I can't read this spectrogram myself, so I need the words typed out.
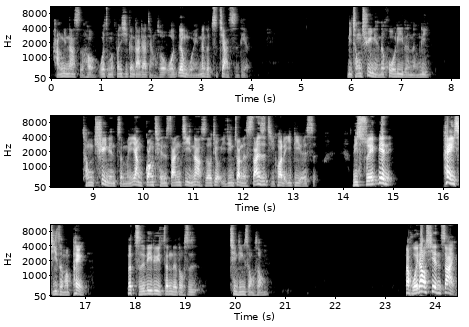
航运那时候，我怎么分析？跟大家讲说，我认为那个是价值点。你从去年的获利的能力，从去年怎么样，光前三季那时候就已经赚了三十几块的 EPS，你随便配息怎么配，那值利率真的都是轻轻松松。那回到现在，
